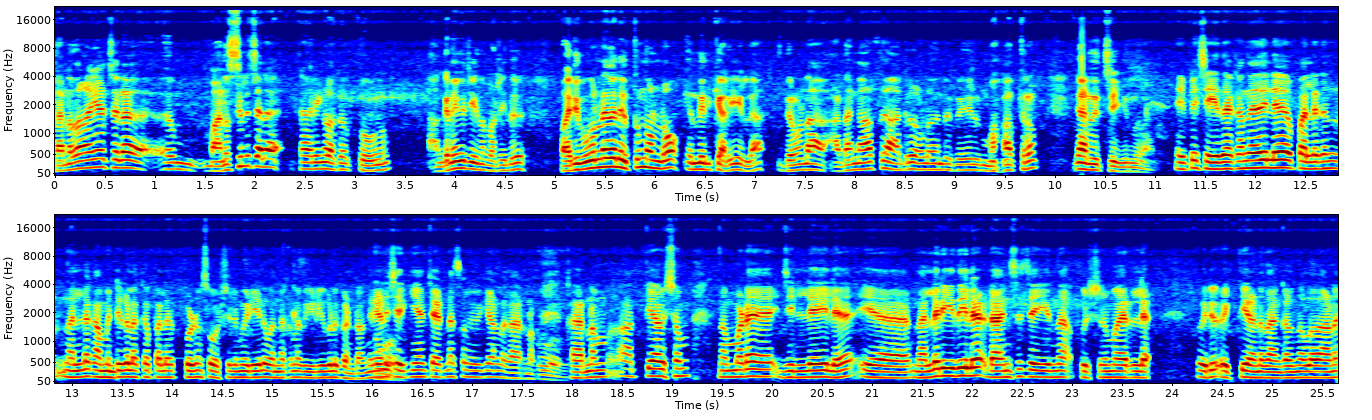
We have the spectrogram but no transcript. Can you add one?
തനതായ ചില മനസ്സിൽ ചില കാര്യങ്ങളൊക്കെ തോന്നും. അങ്ങനെയൊക്കെ ചെയ്യുന്നത് പക്ഷേ ഇത് പരിപൂർണതയിൽ എത്തുന്നുണ്ടോ എന്ന് എനിക്കറിയില്ല. ഇതിനോട് അടങ്ങാത്ത ആഗ്രഹമുള്ളതിന്റെ പേരിൽ മാത്രം ഞാനിത് ചെയ്യുന്നതാണ്. ഇപ്പോൾ ചെയ്തേക്കുന്നതിൽ പലരും നല്ല കമന്റുകളൊക്കെ പലപ്പോഴും സോഷ്യൽ മീഡിയയിൽ വന്നിട്ടുള്ള വീഡിയോകൾ കണ്ടു. അങ്ങനെയാണ് ശരിക്കും ഞാൻ ചേട്ടനെ സമീപിക്കാനുള്ള കാരണം. കാരണം അത്യാവശ്യം നമ്മുടെ ജില്ലയിൽ നല്ല രീതിയിൽ ഡാൻസ് ചെയ്യുന്ന പുരുഷന്മാരിൽ ഒരു വ്യക്തിയാണ് താങ്കൾ എന്നുള്ളതാണ്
